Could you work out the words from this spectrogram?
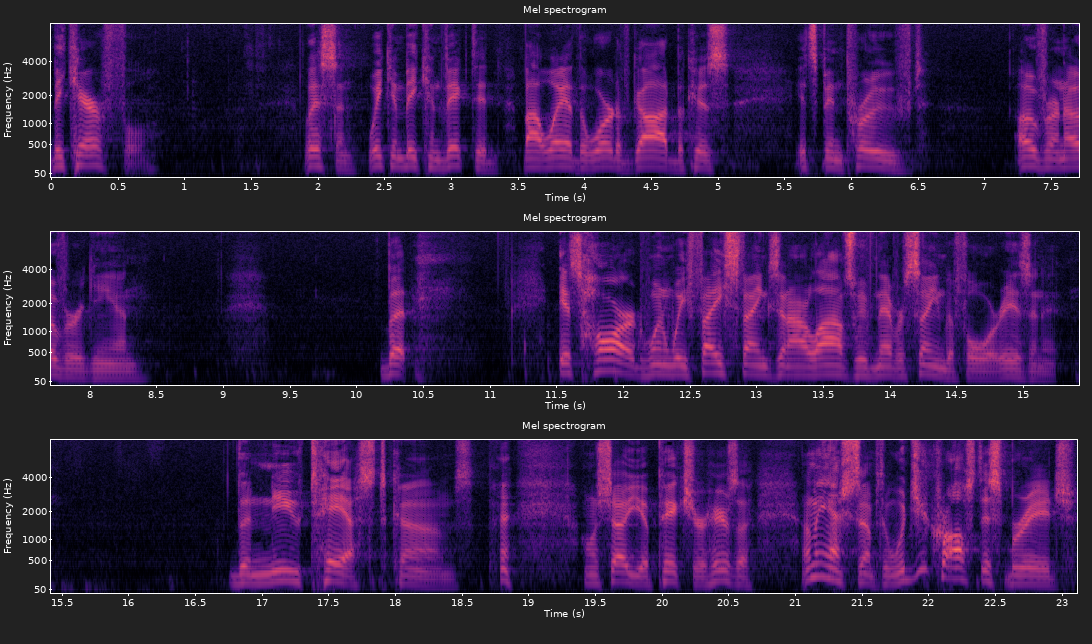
Be careful. Listen, we can be convicted by way of the Word of God because it's been proved over and over again. But it's hard when we face things in our lives we've never seen before, isn't it? The new test comes. I want to show you a picture. Here's a, let me ask you something. Would you cross this bridge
